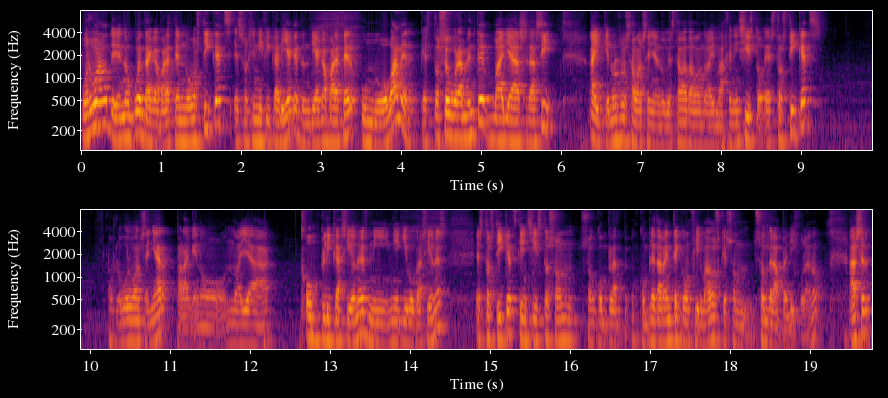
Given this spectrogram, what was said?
Pues bueno, teniendo en cuenta que aparecen nuevos tickets, eso significaría que tendría que aparecer un nuevo banner, que esto seguramente vaya a ser así. Ay, que no os lo estaba enseñando, que estaba tapando la imagen, insisto, estos tickets os lo vuelvo a enseñar para que no, haya complicaciones ni, equivocaciones. Estos tickets que, insisto, son, son completamente confirmados que son, son de la película, ¿no? Al ser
